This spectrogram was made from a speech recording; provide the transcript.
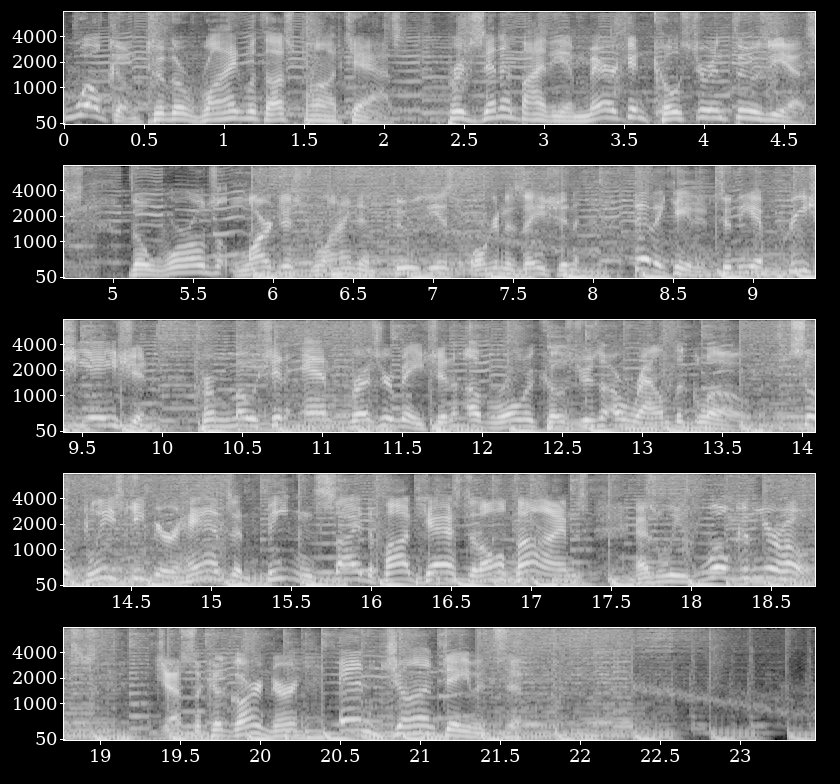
Welcome to the Ride With Us podcast, presented by the American Coaster Enthusiasts, the world's largest ride enthusiast organization dedicated to the appreciation, promotion, and preservation of roller coasters around the globe. So please keep your hands and feet inside the podcast at all times as we welcome your hosts, Jessica Gardner and John Davidson.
